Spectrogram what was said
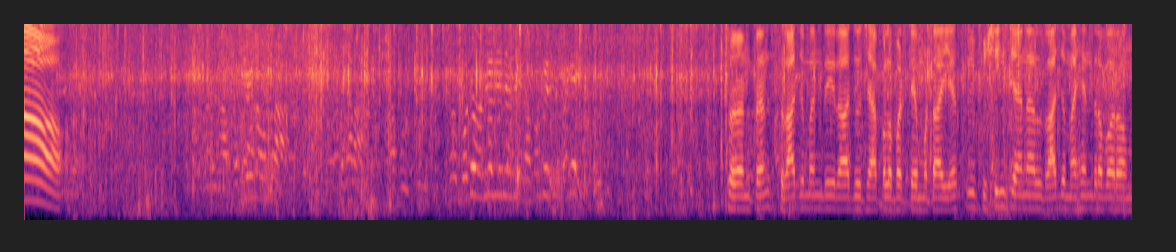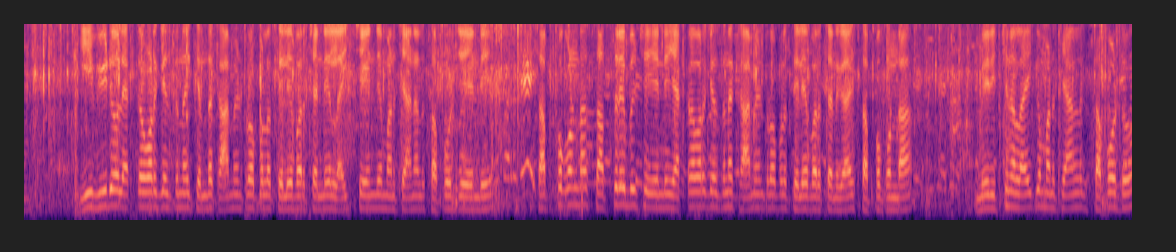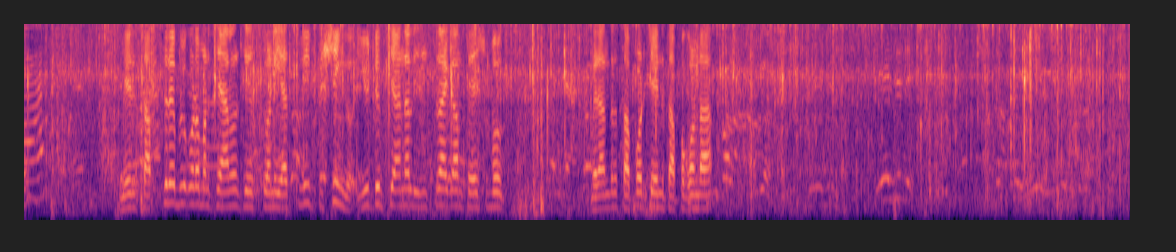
చూడండి ఫ్రెండ్స్ రాజమండ్రి రాజు చేపలు పట్టే ముఠ ఎస్వి ఫిషింగ్ ఛానల్ రాజమహేంద్రవరం ఈ వీడియోలు ఎక్కడి వరకు వెళ్తున్నాయి? కింద కామెంట్ రూపంలో తెలియపరచండి లైక్ చేయండి మన ఛానల్ సపోర్ట్ చేయండి. తప్పకుండా సబ్స్క్రైబుల్ చేయండి. ఎక్కడి వరకు వెళ్తున్నా కామెంట్ రూపంలో తెలియపరచండి గాయస్ తప్పకుండా. మీరు ఇచ్చిన లైక్ మన ఛానల్కి సపోర్టు మీరు సబ్స్క్రైబుల్ కూడా మన ఛానల్ చేసుకోండి. SV fishing YouTube channel Instagram Facebook మీరందరూ సపోర్ట్ చేయండి తప్పకుండా.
